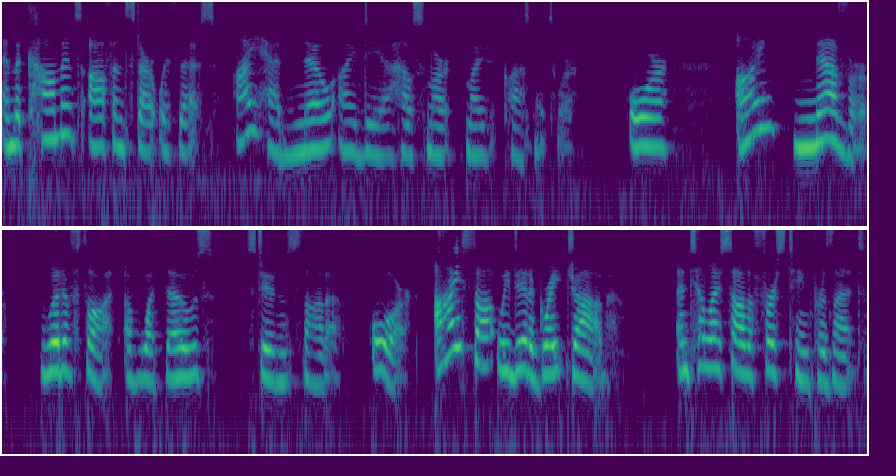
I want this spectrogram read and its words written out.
And the comments often start with this I had no idea how smart my classmates were. Or I never would have thought of what those students thought of. Or I thought we did a great job until I saw the first team present.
